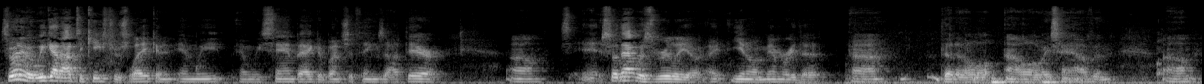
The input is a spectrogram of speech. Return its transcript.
so anyway, we got out to Kuester's Lake and, and we and we sandbagged a bunch of things out there. Um, so that was really a, you know a memory that uh, that I'll, I'll, always have. And um,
